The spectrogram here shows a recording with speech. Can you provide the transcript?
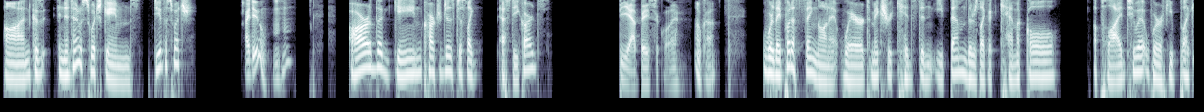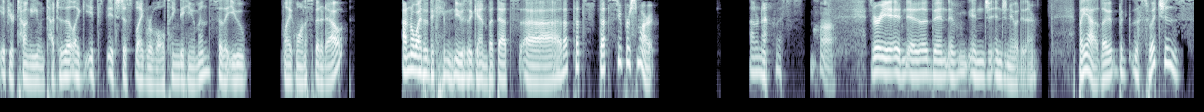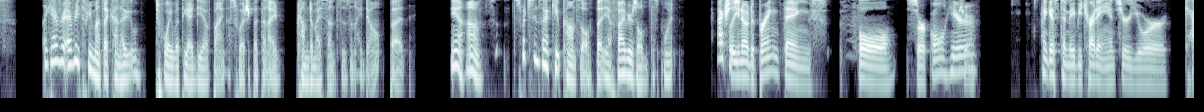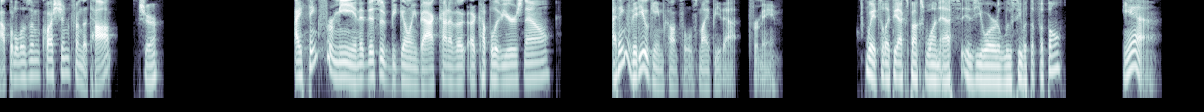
on because in Nintendo Switch games. Do you have a Switch? I do. Mm-hmm. Are the game cartridges just like SD cards? Yeah, basically. Okay. Where they put a thing on it where to make sure kids didn't eat them, there's like a chemical applied to it where if you like if your tongue even touches it, like it's it's just like revolting to humans so that you like want to spit it out. I don't know why this became news again, but that's uh that that's that's super smart. I don't know. It's, Huh. it's very in, uh, the in, in, ingenuity there. But yeah, the, the the Switch is like every every three months I kind of toy with the idea of buying a Switch, but then I come to my senses and I don't. But yeah, I don't know. Switch seems like a cute console, but yeah, five years old at this point. Actually, you know, to bring things full circle here, Sure. I guess to maybe try to answer your capitalism question from the top. Sure. I think for me, and this would be going back kind of a, a couple of years now, I think video game consoles might be that for me. Wait, so like the Xbox One S is your Lucy with the football? Yeah.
